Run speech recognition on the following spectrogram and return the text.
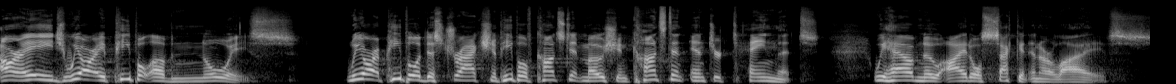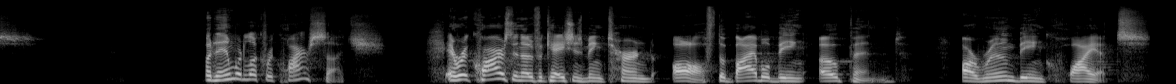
Our age, we are a people of noise. We are a people of distraction, a people of constant motion, constant entertainment. We have no idle second in our lives. But an inward look requires such. It requires the notifications being turned off, the Bible being opened, our room being quiet,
